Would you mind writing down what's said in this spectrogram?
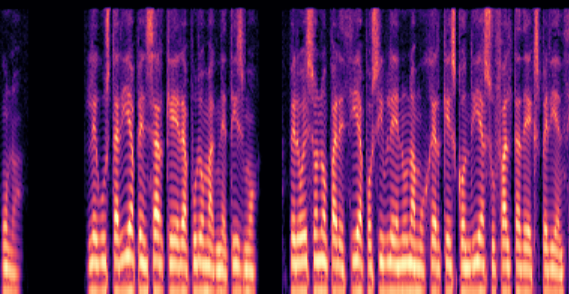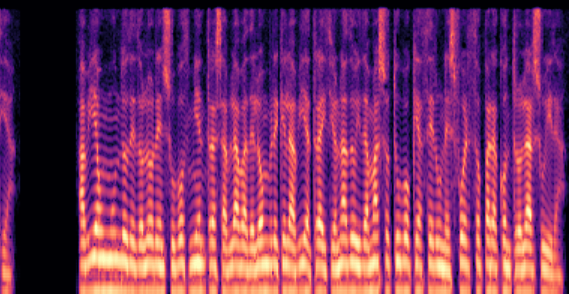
Uno. Le gustaría pensar que era puro magnetismo, pero eso no parecía posible en una mujer que escondía su falta de experiencia. Había un mundo de dolor en su voz mientras hablaba del hombre que la había traicionado y Damaso tuvo que hacer un esfuerzo para controlar su ira.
